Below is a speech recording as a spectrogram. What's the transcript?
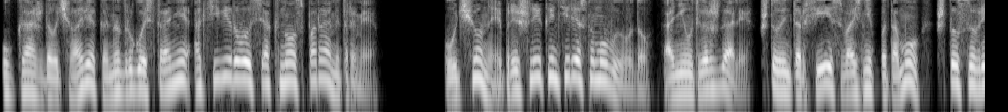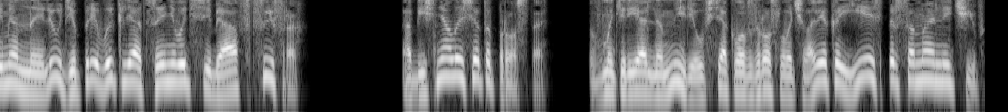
У каждого человека на другой стороне активировалось окно с параметрами. Ученые пришли к интересному выводу. Они утверждали, что интерфейс возник потому, что современные люди привыкли оценивать себя в цифрах. Объяснялось это просто. В материальном мире у всякого взрослого человека есть персональный чип,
